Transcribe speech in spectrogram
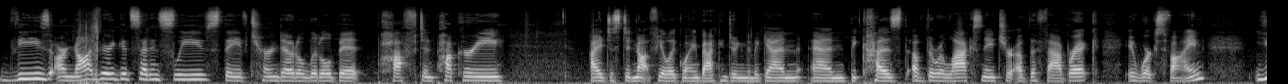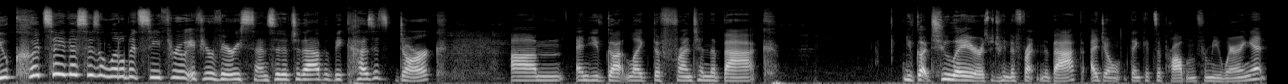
These are not very good set in sleeves. They've turned out a little bit puffed and puckery. I just did not feel like going back and doing them again. And because of the relaxed nature of the fabric, it works fine. You could say this is a little bit see-through if you're very sensitive to that, but because it's dark um, and you've got like the front and the back, you've got two layers between the front and the back. I don't think it's a problem for me wearing it.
